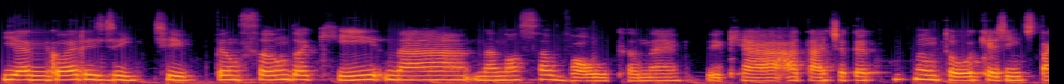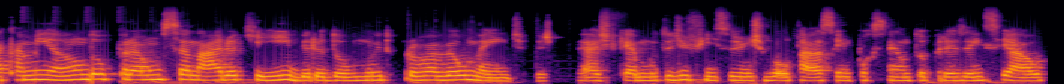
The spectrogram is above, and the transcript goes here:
E agora, gente, pensando aqui na, na nossa volta, né? Que a, a Tati até comentou que a gente está caminhando para um cenário aqui híbrido, muito provavelmente. Acho que é muito difícil a gente voltar a 100% presencial.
